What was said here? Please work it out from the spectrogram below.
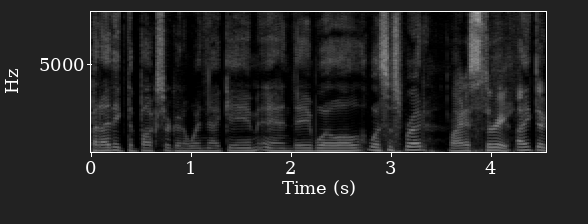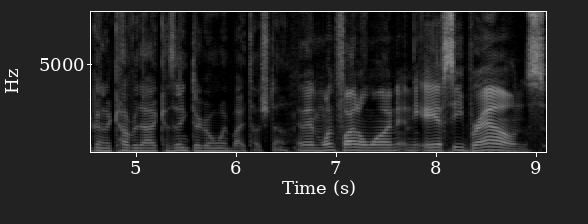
but I think the Bucks are going to win that game, and they will. What's the spread? Minus three. I think they're going to cover that because I think they're going to win by a touchdown. And then one final one in the AFC Browns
